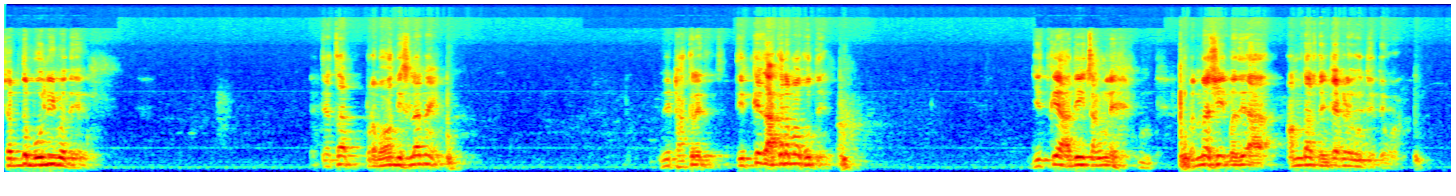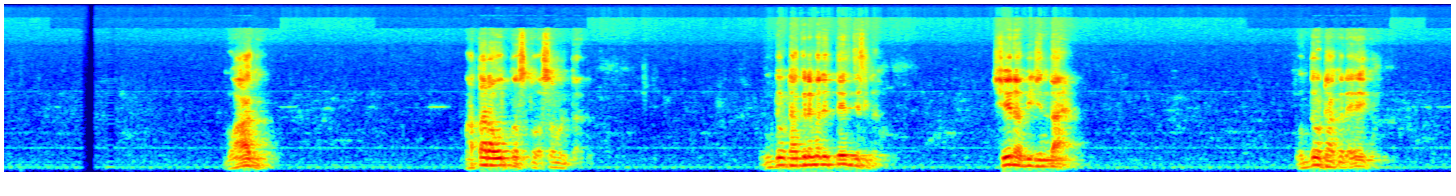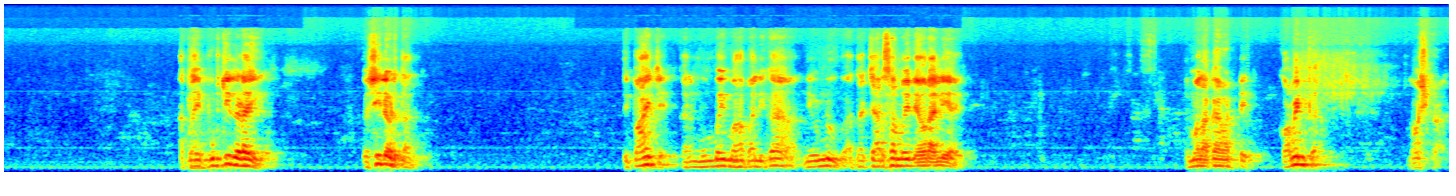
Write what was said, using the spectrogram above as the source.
शब्द बोलीमध्ये त्याचा प्रभाव दिसला नाही. म्हणजे ठाकरे तितकेच आक्रमक होते. जितके आधी चांगले पन्नाशी मध्ये आमदार त्यांच्याकडे होते तेव्हा. वाघ म्हातारा होत नसतो असं म्हणतात. उद्धव ठाकरेमध्ये तेच दिसलं. शेर अभि ज़िंदा आहे. उद्धव ठाकरे आता ही पुढची लढाई कशी लढतात? ते पाहायचे. कारण मुंबई महापालिका निवडणूक आता चार सहा महिन्यावर आली आहे. तुम्हाला काय वाटते? कॉमेंट करा. नमस्कार.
